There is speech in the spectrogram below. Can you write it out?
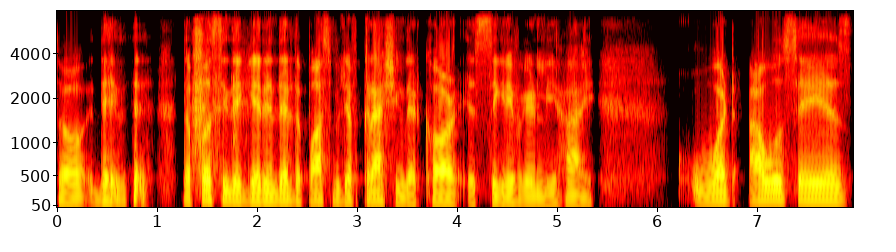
So they, the first thing they get in there, the possibility of crashing that car is significantly high. What I will say is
